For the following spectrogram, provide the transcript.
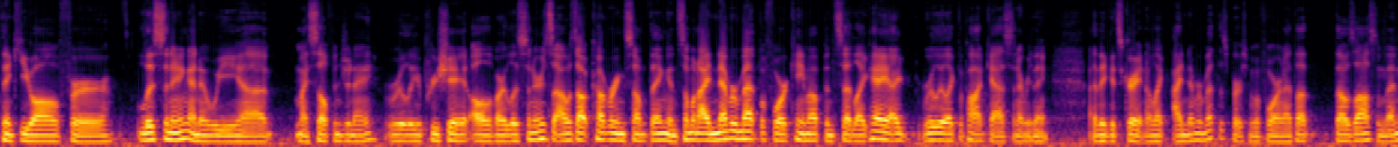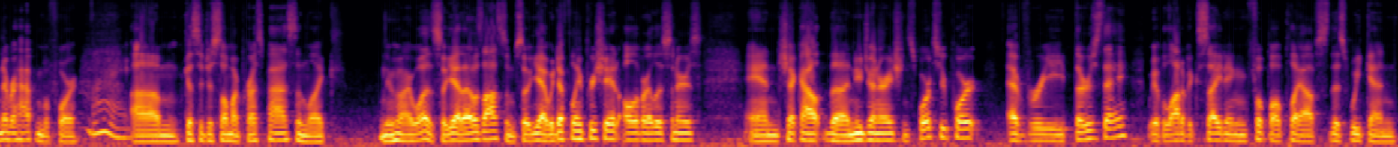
Thank you all for listening. I know we, uh, myself and Janae, really appreciate all of our listeners. I was out covering something, and someone I'd never met before came up and said, like, "Hey, I really like the podcast and everything. I think it's great." And I'm like, "I never met this person before," and I thought that was awesome. That never happened before. Right. Um, guess I just saw my press pass and like knew who I was. So yeah, that was awesome. So yeah, we definitely appreciate all of our listeners and check out the New Generation Sports Report every Thursday. We have a lot of exciting football playoffs this weekend.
